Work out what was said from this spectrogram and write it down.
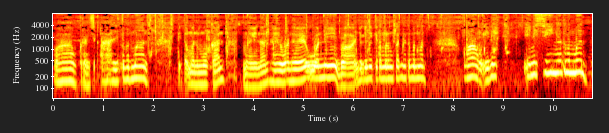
Wow, keren sekali teman-teman. Kita menemukan mainan hewan-hewan nih. Banyak ini kita menemukannya teman-teman. Wow, ini ini singa teman-teman.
